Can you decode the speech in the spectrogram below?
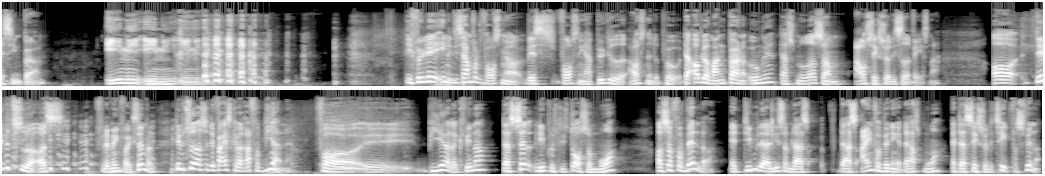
af sine børn. enig, enig, enig. Ifølge en af de samfundsforskere, hvis forskning har bygget afsnittet på, der oplever mange børn og unge deres mødre som afseksualiserede væsener. Og det betyder også, Flemming for eksempel, det betyder også, at det faktisk kan være ret forvirrende for øh, piger eller kvinder, der selv lige pludselig står som mor, og så forventer, at de bliver ligesom deres, deres egen forventning af deres mor, at deres seksualitet forsvinder.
